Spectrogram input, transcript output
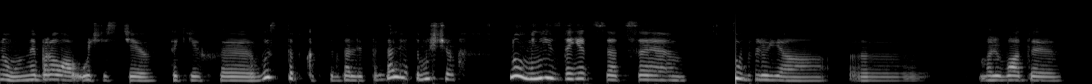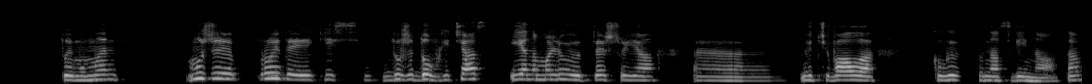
ну, не брала участі в таких е, виставках і так далі, так далі, тому що ну, мені здається, це люблю я малювати в той момент. Може, пройде якийсь дуже довгий час, і я намалюю те, що я е, відчувала, коли в нас війна, так?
